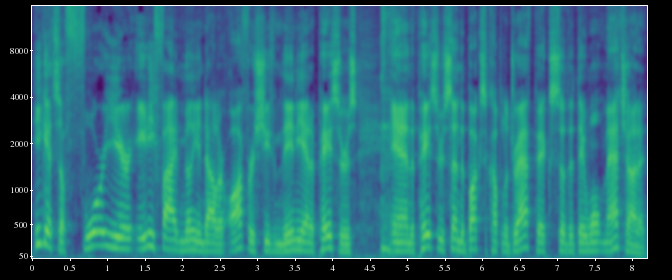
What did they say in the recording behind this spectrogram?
He gets a four year, $85 million offer sheet from the Indiana Pacers, and the Pacers send the Bucks a couple of draft picks so that they won't match on it.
